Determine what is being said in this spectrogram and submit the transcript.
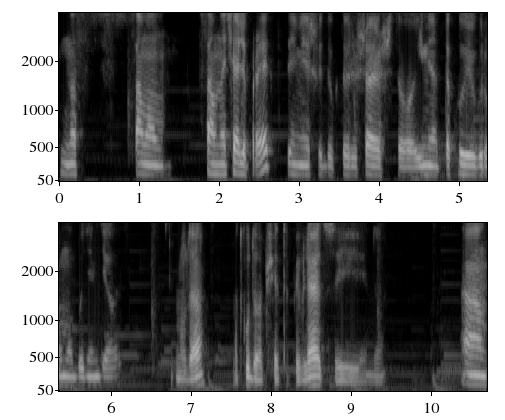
на самом, в самом начале проекта ты имеешь в виду, кто решает, что именно такую игру мы будем делать? Ну да. Откуда вообще это появляется и да. А,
